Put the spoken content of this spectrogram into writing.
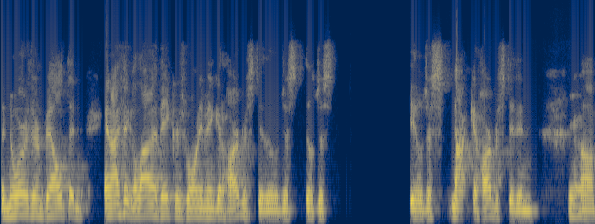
the northern belt, and and I think a lot of acres won't even get harvested. It'll just they'll just it'll just not get harvested, and Yeah. um,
